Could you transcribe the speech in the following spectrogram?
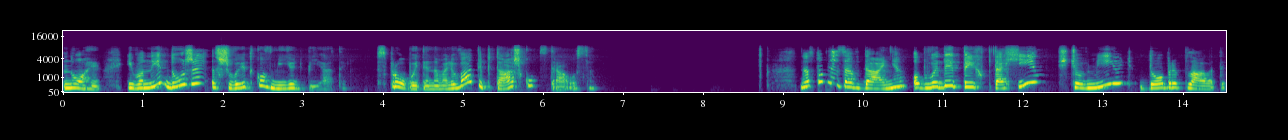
ноги, і вони дуже швидко вміють бігати. Спробуйте намалювати пташку страуса. Наступне завдання обведи тих птахів, що вміють добре плавати.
